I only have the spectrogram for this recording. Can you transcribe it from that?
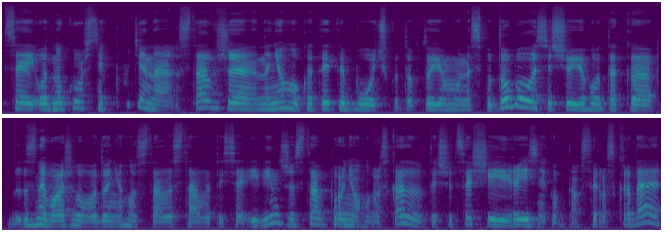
цей однокурсник Путіна став вже на нього катити бочку. Тобто йому не сподобалося, що його так е, зневажливо до нього стали ставитися. І він вже став про нього розказувати, що це ще й Резніков там все розкрадає.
